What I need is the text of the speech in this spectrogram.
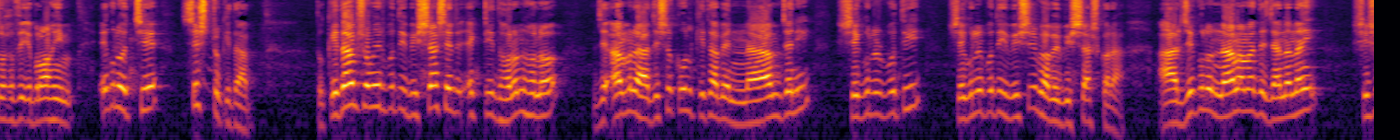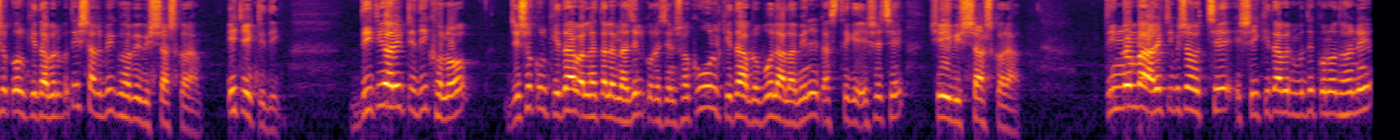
সোহফি ইব্রাহিম। এগুলো হচ্ছে শ্রেষ্ঠ কিতাব। তো কিতাব সমূহের প্রতি বিশ্বাসের একটি ধরন হলো যে আমরা যে সকল কিতাবের নাম জানি, সেগুলোর প্রতি সেগুলোর প্রতি বিশেষভাবে বিশ্বাস করা। আর যেগুলোর নাম আমাদের জানা নাই সে সকল কিতাবের প্রতি সার্বিকভাবে বিশ্বাস করা। এটি একটি দিক। দ্বিতীয় আরেকটি দিক হলো, যে সকল কিতাব আল্লাহ তালা নাজিল করেছেন, সকল কিতাব রবুল আলমিনের কাছ থেকে এসেছে, সেই বিশ্বাস করা। তিন নম্বর আরেকটি বিষয় হচ্ছে, সেই কিতাবের মধ্যে কোনো ধরনের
